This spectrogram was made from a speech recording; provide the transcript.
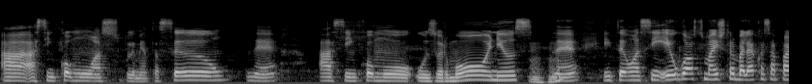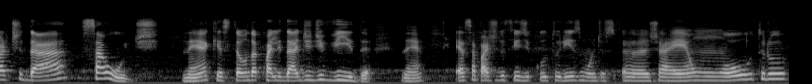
Ah, assim como a suplementação, né? Assim como os hormônios, Uhum. né? Então, assim, eu gosto mais de trabalhar com essa parte da saúde, né? A questão da qualidade de vida, né? Essa parte do fisiculturismo, onde ah, já é um outro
